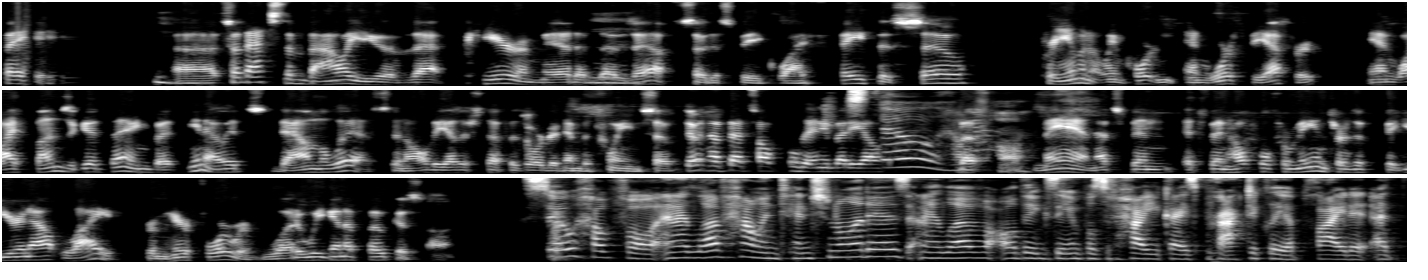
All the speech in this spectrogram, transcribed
faith. Mm-hmm. Uh, so that's the value of that pyramid of those mm. F's, so to speak. Why faith is so preeminently important and worth the effort, and why fun's a good thing, but you know it's down the list, and all the other stuff is ordered in between. So don't know if that's helpful to anybody else. So helpful, but man, that's been it's been helpful for me in terms of figuring out life from here forward. What are we going to focus on? So helpful. And I love how intentional it is. And I love all the examples of how you guys practically applied it at,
